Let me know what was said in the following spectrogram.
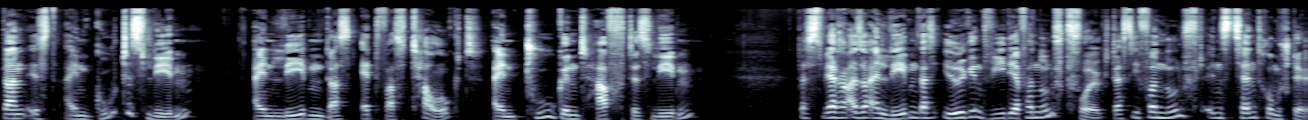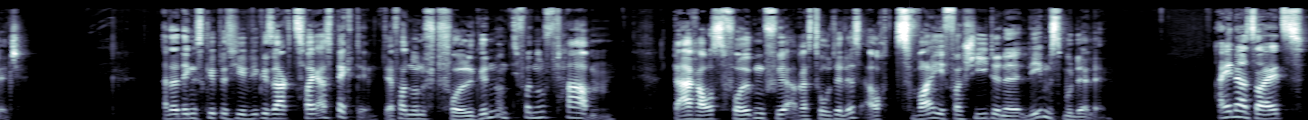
dann ist ein gutes Leben, ein Leben, das etwas taugt, ein tugendhaftes Leben, das wäre also ein Leben, das irgendwie der Vernunft folgt, das die Vernunft ins Zentrum stellt. Allerdings gibt es hier, wie gesagt, zwei Aspekte, der Vernunft folgen und die Vernunft haben. Daraus folgen für Aristoteles auch zwei verschiedene Lebensmodelle. Einerseits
